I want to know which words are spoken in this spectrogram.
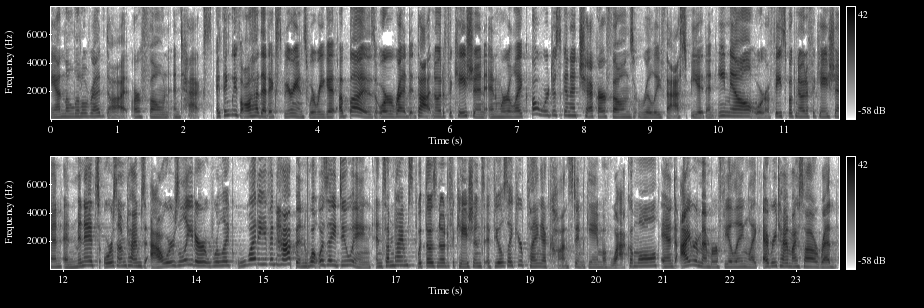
and the little red dot are phone and text. I think we've all had that experience where we get a buzz or a red dot notification and we're like, oh, we're just gonna check our phones really fast, be it an email or a Facebook notification, and minutes or sometimes hours later, we're like, what even happened? What was I doing? And sometimes with those notifications, it feels like you're playing a constant game of whack a mole. And I remember feeling like every time I saw a red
